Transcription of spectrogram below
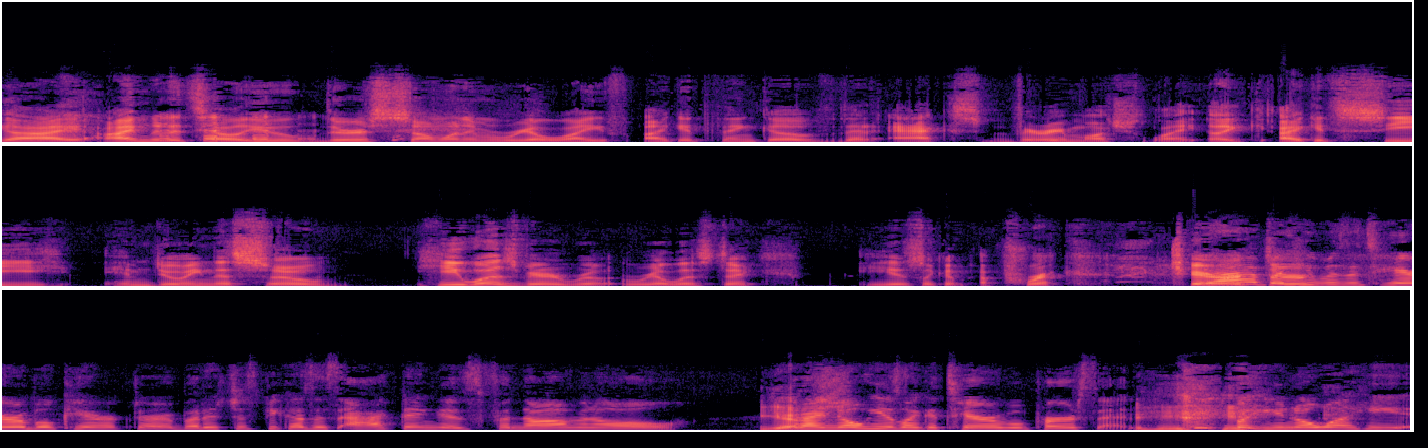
guy, I'm going to tell you, there's someone in real life I could think of that acts very much like, like I could see him doing this. So he was very real, realistic. He is like a, a prick yeah, but he was a terrible character. But it's just because his acting is phenomenal. yes. But I know he's like a terrible person. But you know what? He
